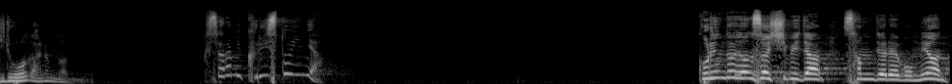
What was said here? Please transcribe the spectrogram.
이루어가는 겁니다. 그 사람이 그리스도인이야. 고린도전서 12장 3절에 보면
